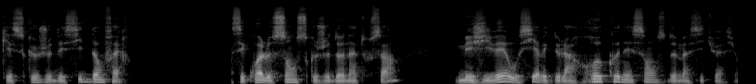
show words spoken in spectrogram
qu'est-ce que je décide d'en faire? C'est quoi le sens que je donne à tout ça? Mais j'y vais aussi avec de la reconnaissance de ma situation.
